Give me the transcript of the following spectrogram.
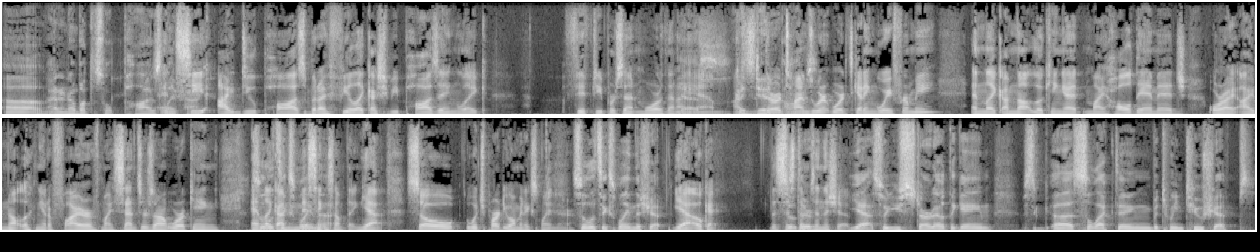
um, I don't know about this whole pause And life see, hack. I do pause, but I feel like I should be pausing like fifty percent more than I am. I did there are times where, where it's getting away from me, and like I'm not looking at my hull damage, or I, I'm not looking at a fire if my sensors aren't working, and So like I'm missing that. something. Yeah. So which part do you want me to explain there? so let's explain the ship Yeah. Okay. The systems there- in the ship. Yeah, so you start out the game uh, selecting between two ships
